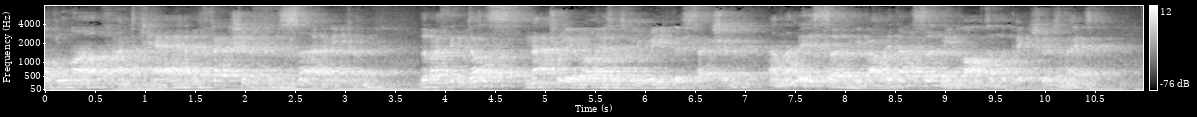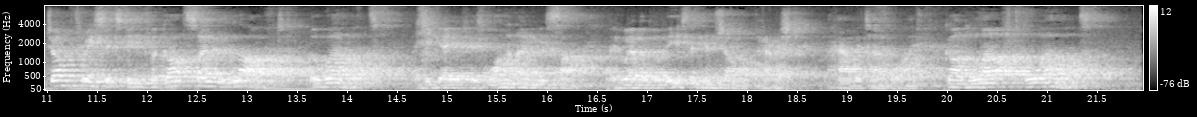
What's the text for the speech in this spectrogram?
of love and care and affection and concern, even, that I think does naturally arise as we read this section. And that is certainly valid. That's certainly part of the picture, isn't it? John 3.16, For God so loved the world that he gave his one and only Son, that whoever believes in him shall not perish, but have eternal life. God loved the world.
